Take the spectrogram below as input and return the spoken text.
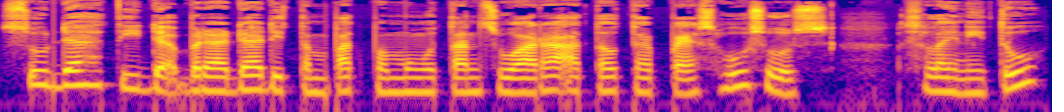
sudah tidak berada di tempat pemungutan suara atau TPS khusus. Selain itu,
